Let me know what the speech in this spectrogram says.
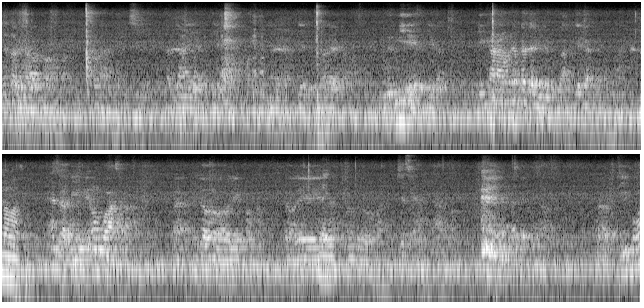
ညတော့ရတော့ဟုတ်လားရှိတယ်ကြားရဲ့ပြည့်ပြည့်ပြောတဲ့လူမီးရဲ့ပြည့်ကဒီခန္ဓာနဲ့ပတ်သက်ပြီးတော့သူကပြည့်ကတယ် မှန်ပါ အဲ့ဆိုဒီမြေအောင်ဘွားဆိုတာအဲဒီလိုလေးပေါ့နော်တော်လေးဟုတ်တယ်ဖြစ်စရာတာပေါ့ဒီဘဝ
